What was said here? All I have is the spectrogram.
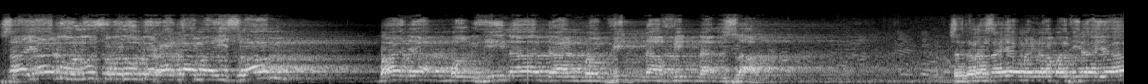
Saya dulu sebelum beragama Islam banyak menghina dan memfitnah-fitnah Islam. Setelah saya mendapat hidayah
